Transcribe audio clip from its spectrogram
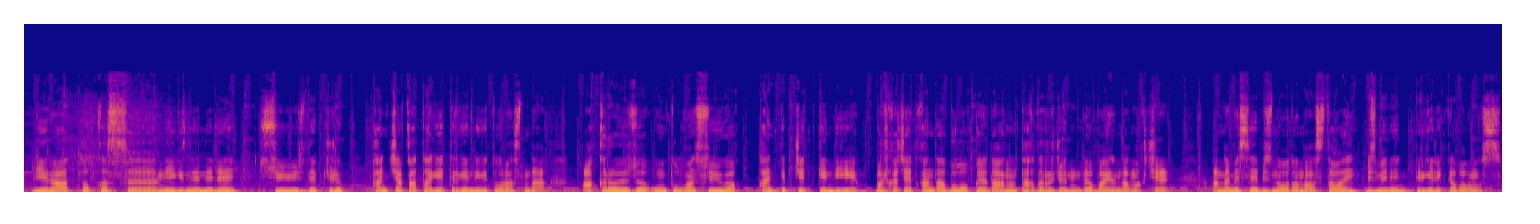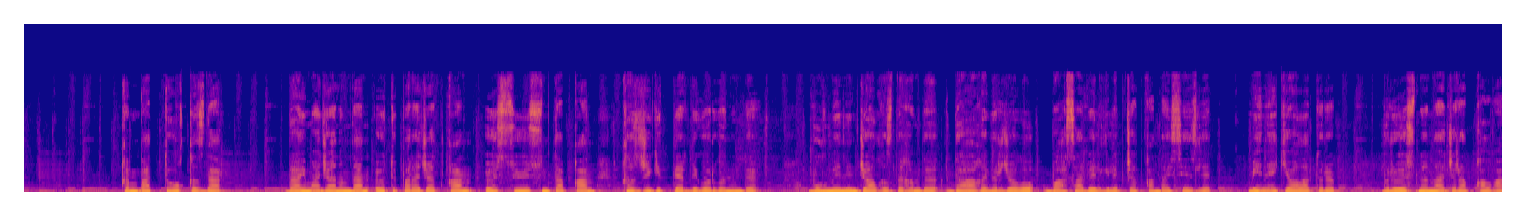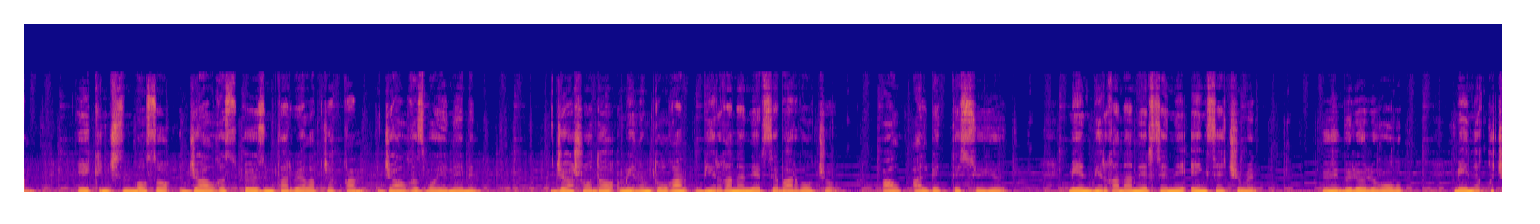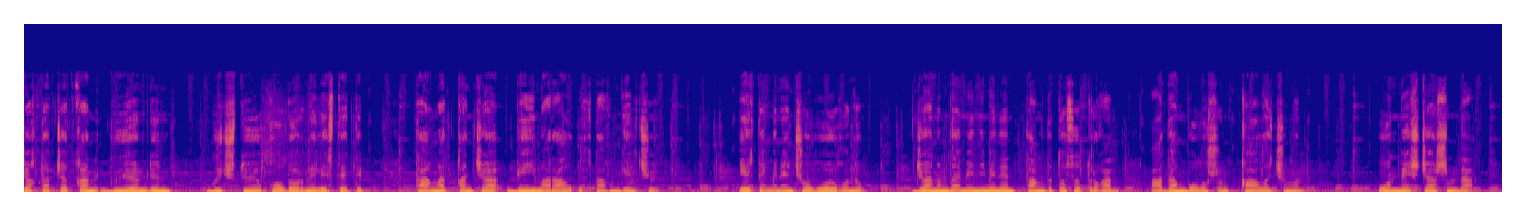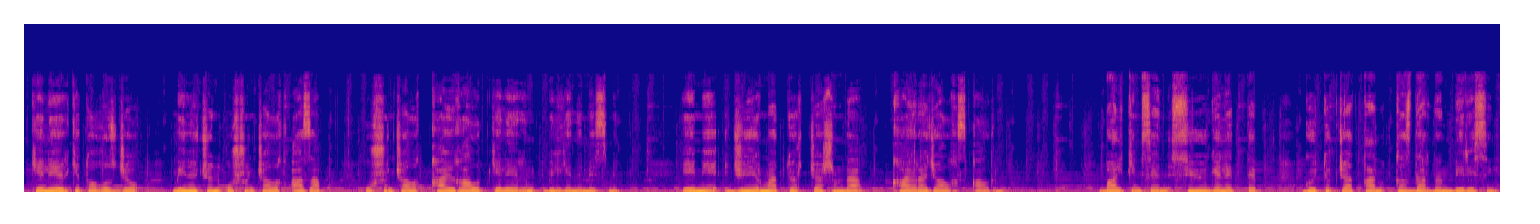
лера аттуу кыз э, негизинен эле сүйүү издеп жүрүп канча ката кетиргендиги туурасында. Акыры өзү умтулган сүйүүгө кантип жеткендиги? Башкача айтканда бул окуяда анын тагдыры жөнүндө баяндалмакчы. Анда эмесе биздин одон алыстабай биз менен биргеликте болуңуз. Кымбаттуу кыздар дайыма жанымдан өтүп бара жаткан өз сүйүүсүн тапкан кыз жигиттерди көргөнүмдө бул менин жалгыздыгымды дагы бир жолу баса белгилеп жаткандай сезилет. Мен эки бала төрөп бирөөсүнөн ажырап калган экинчисин болсо жалгыз өзүм тарбиялап жаткан жалгыз бой энемин. Жашоодо мен умтулган бир гана нерсе бар болчу. Ал албетте сүйүү. Мен бир гана нерсени эңсечүмүн. Үй бүлөлүү болуп мени кучактап жаткан күйөөмдүн күчтүү колдорун элестетип таң атканча беймарал уктагым келчү. Эртең менен чогуу ойгонуп жанымда мени менен таңды тосо турган адам болушун каалачумун. Он беш жашымда келээрки тогуз жыл. Мен үчүн ушунчалык азап ушунчалык кайгы алып келээрин билген эмесмин. Эми жыйырма төрт жашымда кайра жалгыз калдым. Балким сен сүйүү келет деп күтүп жаткан кыздардын бирисиң.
